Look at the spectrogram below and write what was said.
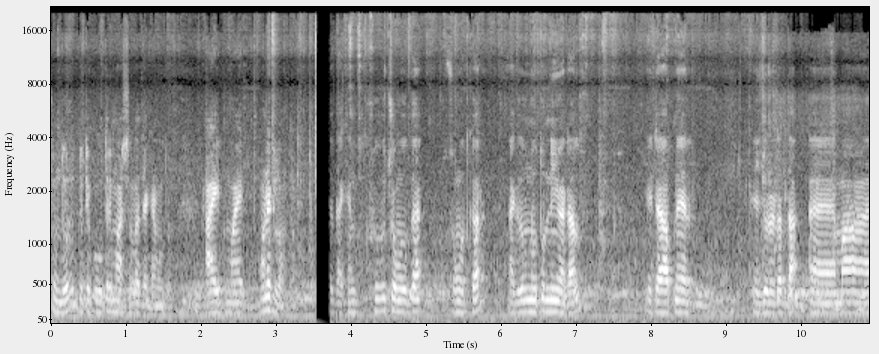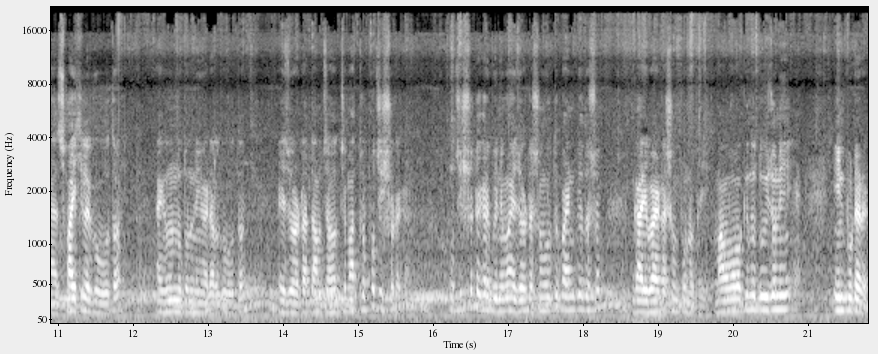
সুন্দর, দুটো কবুতরই মার্শাল্লাহ দেখার মতো। হাইট মাইট অনেক লম্বা। দেখেন, খুবই চমৎকার চমৎকার, একদম নতুন নিউ অ্যাডাল এটা আপনার এই জোড়াটার দা মা- ছয় কিলোর কবুতর, একদম নতুন নিউ অ্যাডাল কবুতর। এই জোড়াটার দাম চা হচ্ছে মাত্র পঁচিশশো টাকা। পঁচিশশো টাকার বিনিময়ে এই জোড়াটা সংগ্রহ পাইন, প্রিয় দর্শক। গাড়ি ভাড়াটা সম্পূর্ণ ফ্রি মা বাবা কিন্তু দুইজনই ইনপুটের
